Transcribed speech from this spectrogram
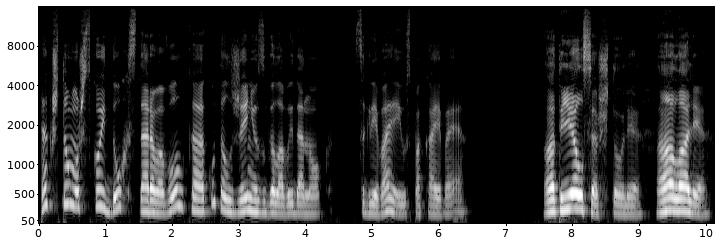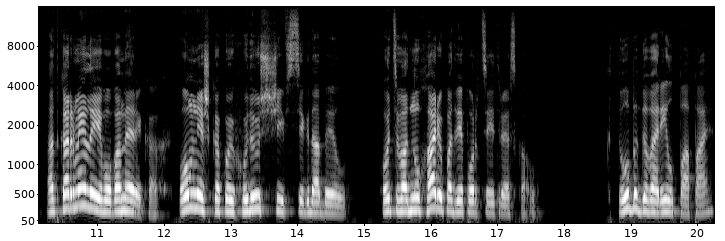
Так что мужской дух старого волка окутал Женю с головы до ног, согревая и успокаивая. «Отъелся, что ли? А, Лали, откормила его в Америках. Помнишь, какой худущий всегда был? Хоть в одну харю по две порции трескал». «Кто бы говорил, папа?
